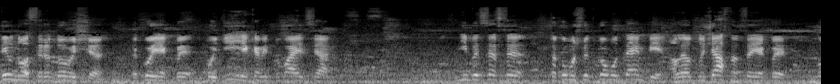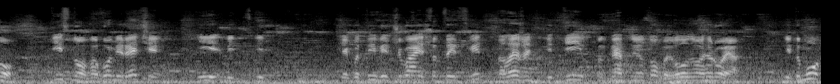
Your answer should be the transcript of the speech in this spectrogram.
дивного середовища, такої якби, події, яка відбувається. Ніби це все в такому швидкому темпі, але одночасно це якби ну, дійсно вагомі речі, і від, від, якби ти відчуваєш, що цей світ залежить від дій конкретної особи, головного героя. І тому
